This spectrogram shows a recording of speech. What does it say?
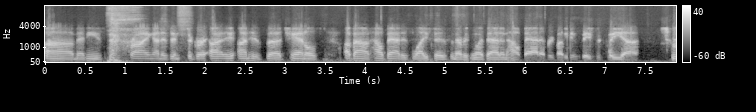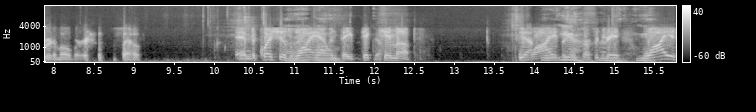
um, and he's been crying on his Instagram on, on his uh, channels about how bad his life is and everything like that, and how bad everybody has basically uh, screwed him over. so And the question is, All right, why well, haven't they picked him up? yeah, Why is Well, yeah, the perpetrator? I mean, yeah. Why is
